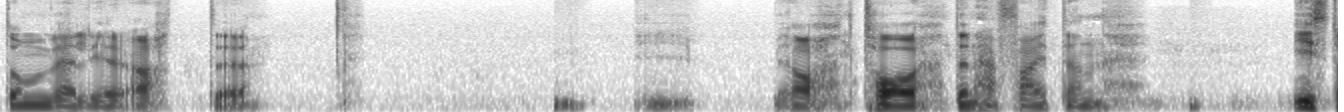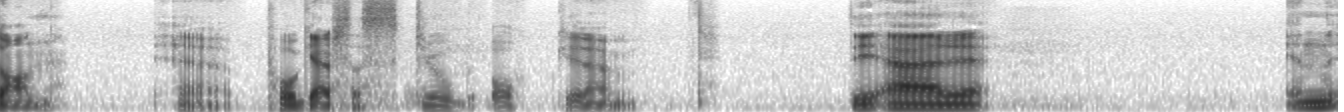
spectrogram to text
de väljer att uh, ja, ta den här fighten i stan på Garzas krog och det är en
